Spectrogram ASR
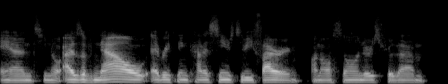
And you know, as of now, everything kind of seems to be firing on all cylinders for them.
